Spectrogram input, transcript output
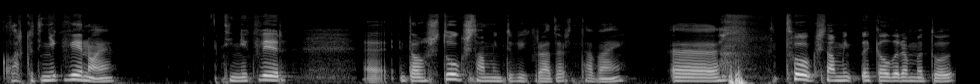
claro que eu tinha que ver, não é? Tinha que ver. Uh, então, estou a gostar muito do Big Brother, está bem? Uh, estou a gostar muito daquele drama todo.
